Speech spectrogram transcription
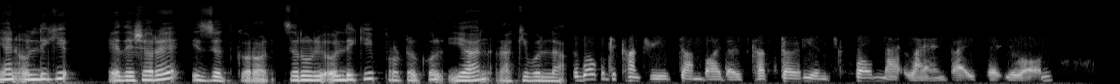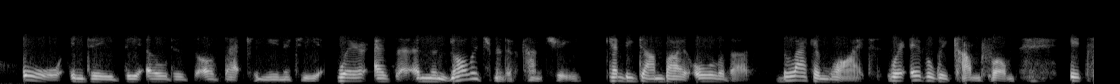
ইয়ান অল্লিকি The welcome to country is done by those custodians from that land base that you're on, or indeed the elders of that community, whereas an acknowledgement of country can be done by all of us, black and white, wherever we come from. It's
